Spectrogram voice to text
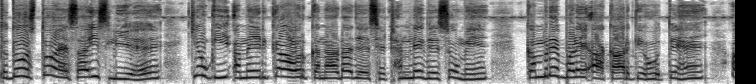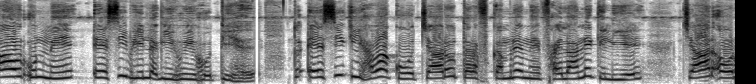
तो दोस्तों, ऐसा इसलिए है क्योंकि अमेरिका और कनाडा जैसे ठंडे देशों में कमरे बड़े आकार के होते हैं और उनमें एसी भी लगी हुई होती है। तो एसी की हवा को चारों तरफ़ कमरे में फैलाने के लिए चार और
